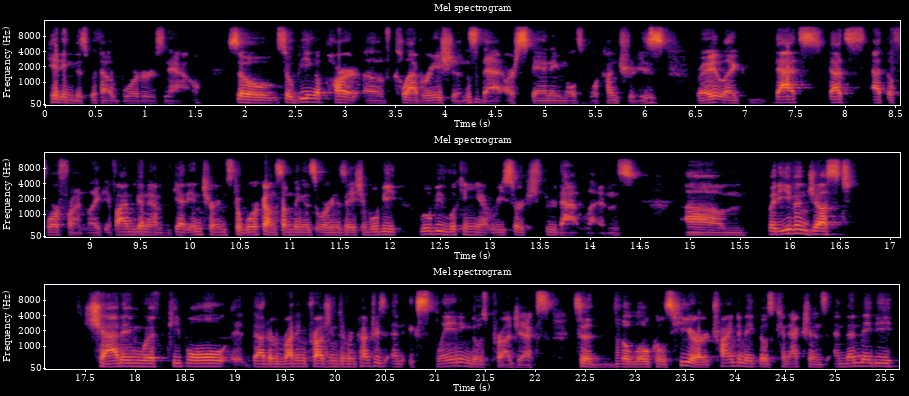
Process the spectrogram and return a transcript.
hitting this without borders now so, so being a part of collaborations that are spanning multiple countries, right? Like that's that's at the forefront. Like if I'm gonna get interns to work on something as an organization, we'll be we'll be looking at research through that lens. Mm-hmm. Um, but even just chatting with people that are running projects in different countries and explaining those projects to the locals here, trying to make those connections, and then maybe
